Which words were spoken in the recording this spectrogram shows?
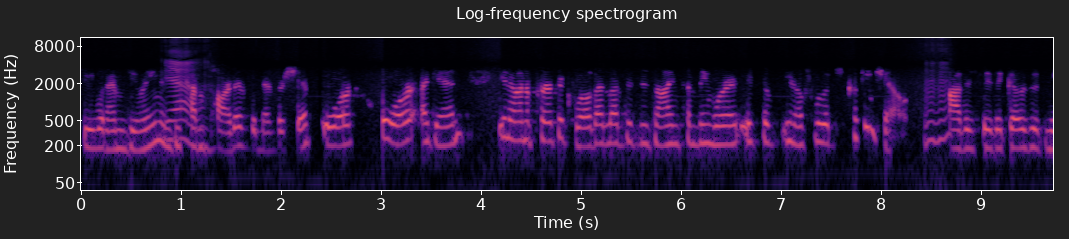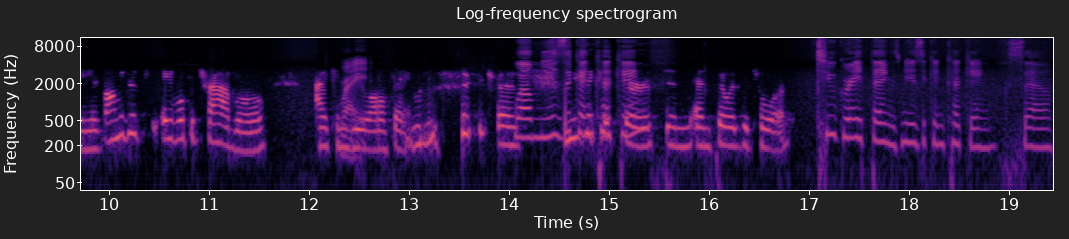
see what I'm doing and yeah. become part of the membership, or or again, you know, in a perfect world, I'd love to design something where it's a you know fluid cooking show, mm-hmm. obviously that goes with me. As long as it's able to travel, I can right. do all things. well, music, music and cooking, first, and and so is the tour. Two great things, music and cooking. So.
